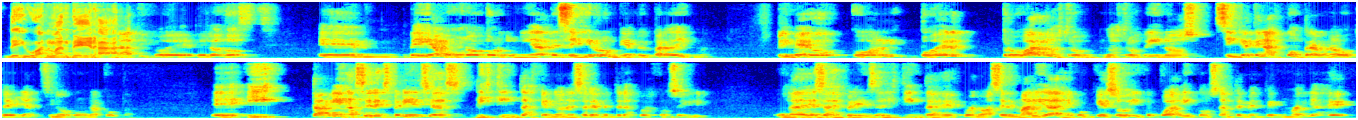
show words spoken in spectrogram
De igual manera. Fanático de, de los dos. Eh, veíamos una oportunidad de seguir rompiendo el paradigma Primero, con poder probar nuestros, nuestros vinos sin que tengas que comprar una botella, sino con una copa. Eh, y también hacer experiencias distintas que no necesariamente las puedes conseguir. Una de esas experiencias distintas es, bueno, hacer maridaje con queso y que puedas ir constantemente en un maridaje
